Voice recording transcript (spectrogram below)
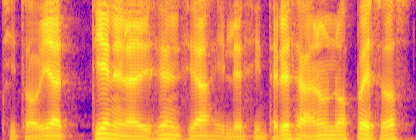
si todavía tienen la licencia y les interesa ganar unos pesos,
